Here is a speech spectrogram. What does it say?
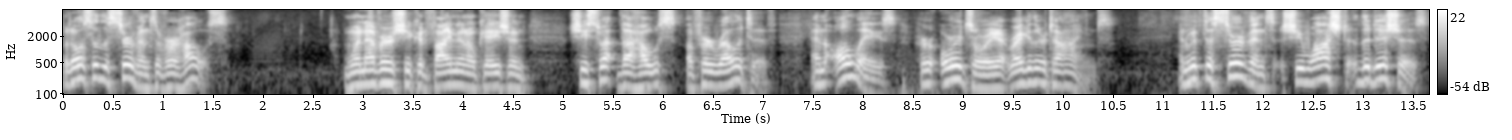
but also the servants of her house. Whenever she could find an occasion, she swept the house of her relative, and always her oratory at regular times. And with the servants she washed the dishes,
